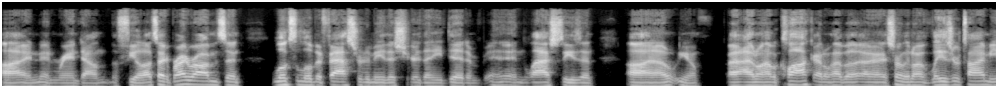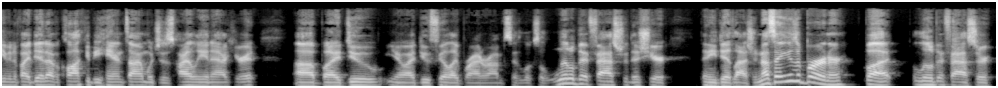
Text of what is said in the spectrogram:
uh, and, and ran down the field. Outside Brian Robinson looks a little bit faster to me this year than he did in, in last season. Uh, you know, I, don't have a clock. I don't have a. I certainly don't have laser time. Even if I did have a clock, it'd be hand time, which is highly inaccurate. Uh, but I do, you know, I do feel like Brian Robinson looks a little bit faster this year than he did last year. Not saying he's a burner, but a little bit faster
